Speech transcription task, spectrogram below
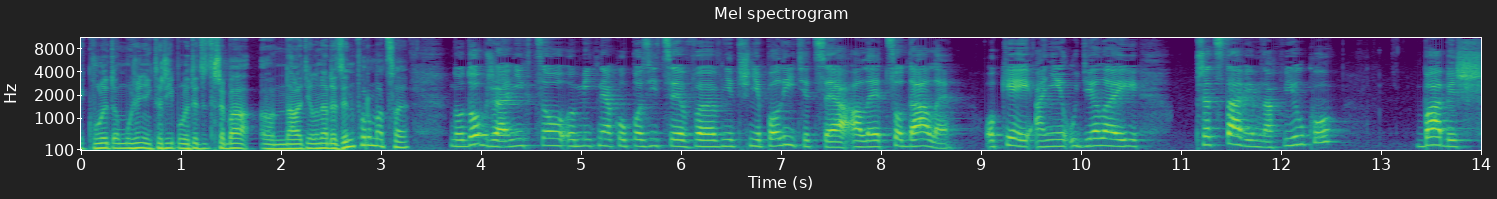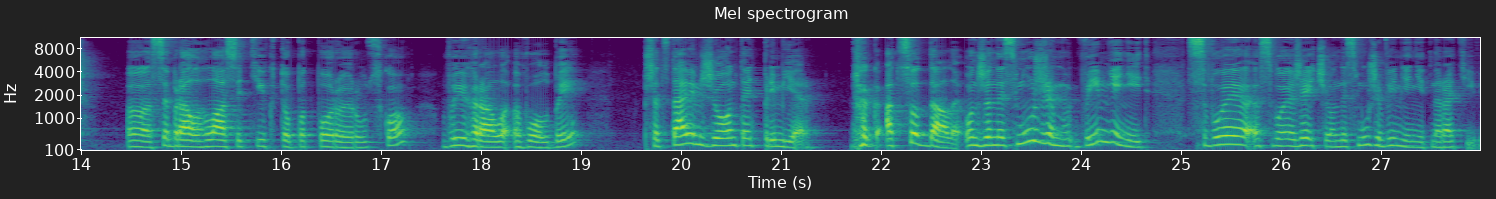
i kvůli tomu, že někteří politici třeba eh, naletěli na dezinformace? No dobře, oni chcou mít nějakou pozici v vnitřní politice, ale co dále? OK, oni udělají, představím na chvílku, Babiš uh, sebral hlasy těch, kdo podporuje Rusko, vyhrál volby, představím, že on teď premiér. Так, а що далі? Он же не зможе вимінити своє, своє речі, он не зможе вимінити наратив,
